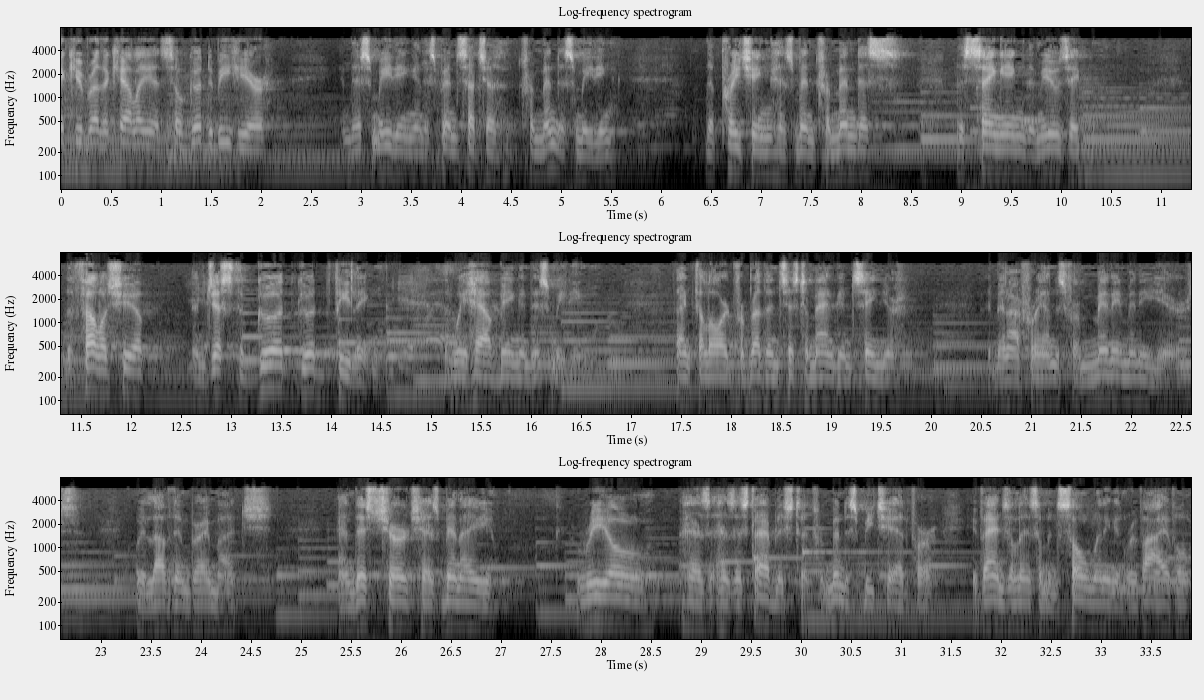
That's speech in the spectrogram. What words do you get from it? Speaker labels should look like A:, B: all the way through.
A: Thank you, Brother Kelly. It's so good to be here in this meeting, and it's been such a tremendous meeting. The preaching has been tremendous, the singing, the music, the fellowship, and just the good, good feeling that we have being in this meeting. Thank the Lord for Brother and Sister Mangan Sr. They've been our friends for many, many years. We love them very much. And this church has been a real has, has established a tremendous beachhead for evangelism and soul winning and revival.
